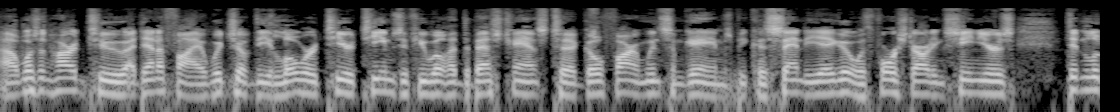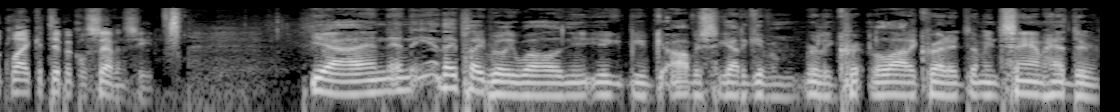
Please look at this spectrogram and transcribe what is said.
uh, wasn't hard to identify which of the lower tier teams, if you will, had the best chance to go far and win some games because San Diego, with four starting seniors, didn't look like a typical seven seed. Yeah, and and yeah, they played really well, and you you obviously got to give them really cr- a lot of credit. I mean, Sam had their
